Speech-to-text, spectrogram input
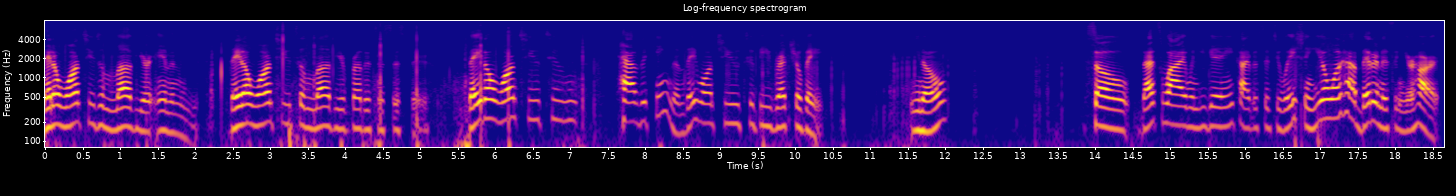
They don't want you to love your enemies. They don't want you to love your brothers and sisters. They don't want you to have the kingdom. They want you to be retrobate. You know? So that's why when you get any type of situation, you don't want to have bitterness in your heart.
